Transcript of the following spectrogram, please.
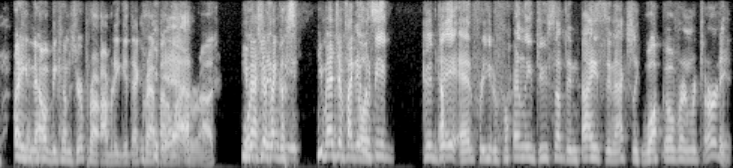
right now it becomes your property. Get that crap out of my garage. You Or imagine if I go, be- you imagine if I go. It would and, be a good day, Ed, for you to finally do something nice and actually walk over and return it.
